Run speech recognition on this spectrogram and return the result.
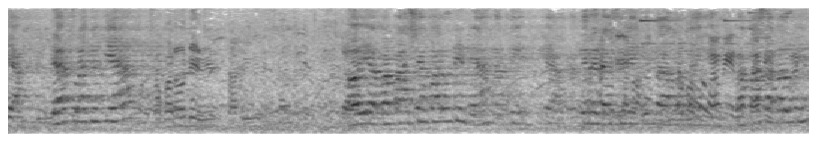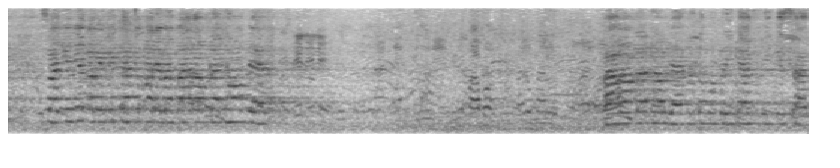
Ya, dan selanjutnya Saparudin tadi Oh ya, Bapak Syafarudin ya, nanti ya nanti redaksinya kita perbaiki. Bapak Syafarudin, selanjutnya kami minta kepada Bapak Ramdan Holder. Pak Ramdan Holder untuk memberikan bingkisan.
